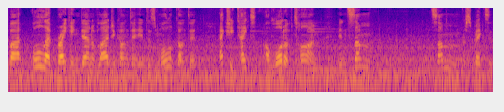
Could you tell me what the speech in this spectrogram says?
but all that breaking down of larger content into smaller content actually takes a lot of time. In some some respects, it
